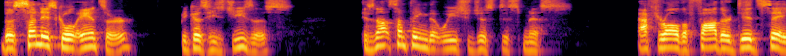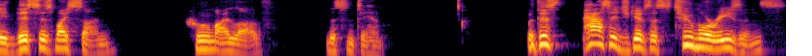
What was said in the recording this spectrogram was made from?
the Sunday school answer, because he's Jesus, is not something that we should just dismiss. After all, the Father did say, This is my Son, whom I love. Listen to him. But this passage gives us two more reasons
